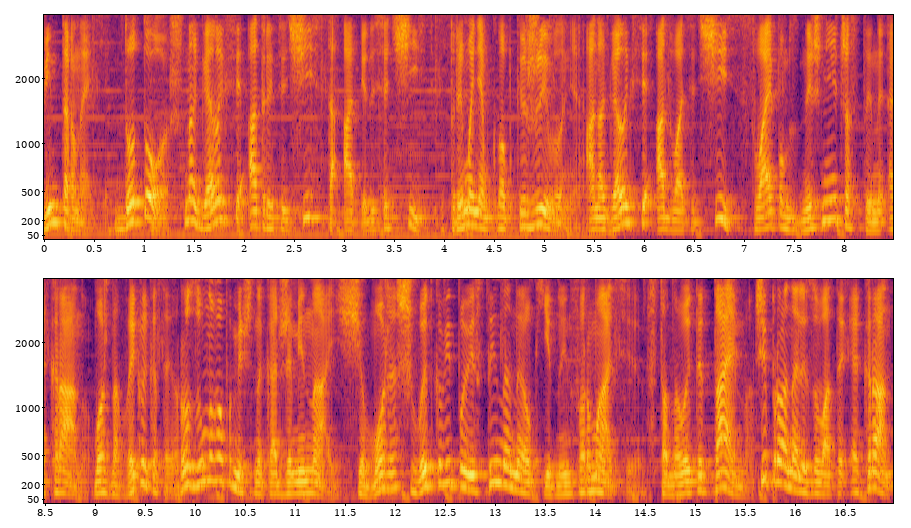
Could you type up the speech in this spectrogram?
в інтернеті. До того ж, на Galaxy A36 та A56 утриманням кнопки живлення, а на Galaxy A26 свайпом з нижньої частини екрану можна викликати розумного помічника Gemini, що може швидко відповісти на необхідну інформацію, встановити таймер чи проаналізувати екран,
